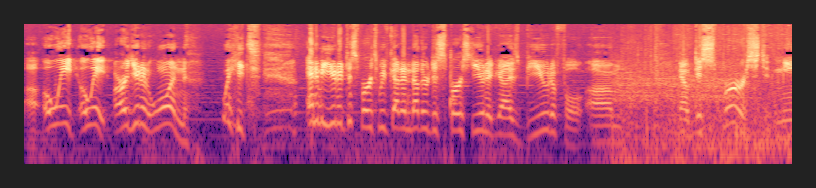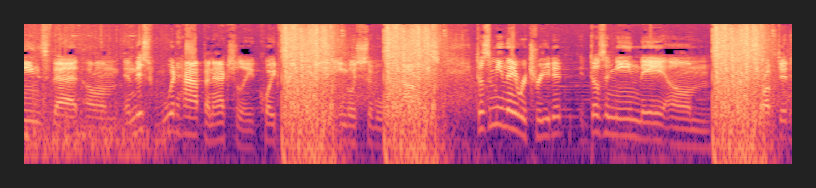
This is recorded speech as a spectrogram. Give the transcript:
Uh, oh, wait, oh, wait, our unit won! Wait, enemy unit dispersed. We've got another dispersed unit, guys. Beautiful. Um, now, dispersed means that, um, and this would happen, actually, quite frequently in English Civil War battles, doesn't mean they retreated. It doesn't mean they um, disrupted.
